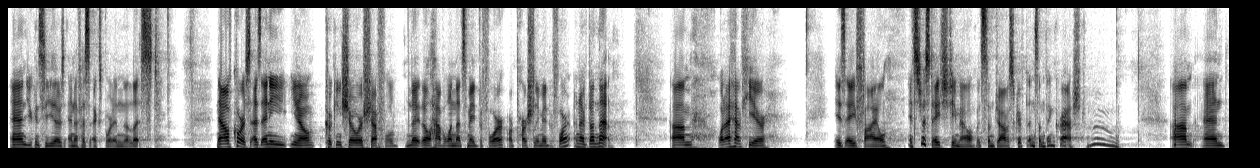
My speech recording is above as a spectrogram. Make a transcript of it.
And you can see there's NFS export in the list. Now, of course, as any you know cooking show or chef will, they'll have one that's made before or partially made before, and I've done that. Um, what I have here is a file. It's just HTML with some JavaScript and something crashed. Um, and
